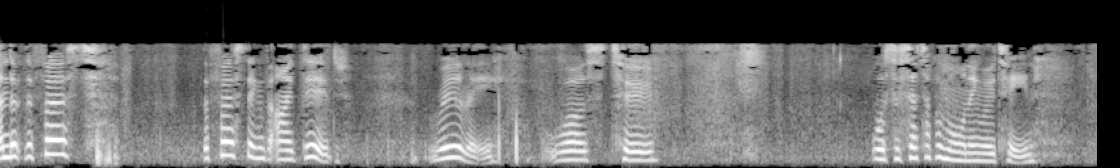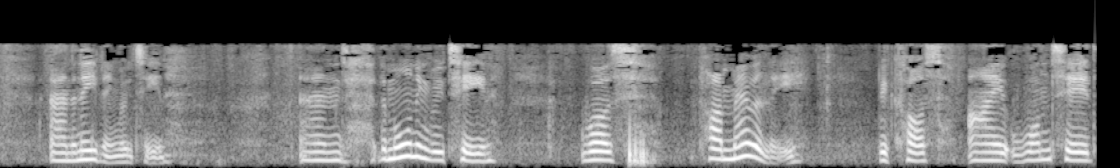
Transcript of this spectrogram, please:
and the, the first the first thing that I did really was to was to set up a morning routine and an evening routine. And the morning routine was primarily because I wanted,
